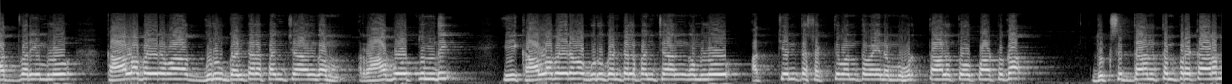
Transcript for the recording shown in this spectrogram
ఆధ్వర్యంలో కాలభైరవ గురు గంటల పంచాంగం రాబోతుంది. ఈ కాలభైరవ గురుగంటల పంచాంగంలో అత్యంత శక్తివంతమైన ముహూర్తాలతో పాటుగా దుక్సిద్ధాంతం ప్రకారం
